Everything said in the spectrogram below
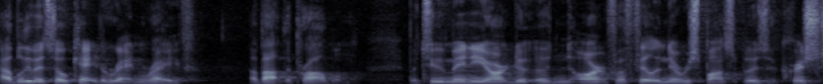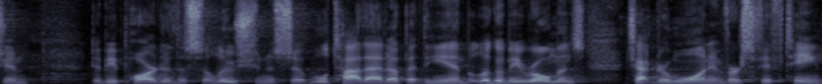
I believe it's okay to rant and rave about the problem. But too many aren't, aren't fulfilling their responsibility as a Christian to be part of the solution. So we'll tie that up at the end. But look at me, Romans chapter 1 and verse 15.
